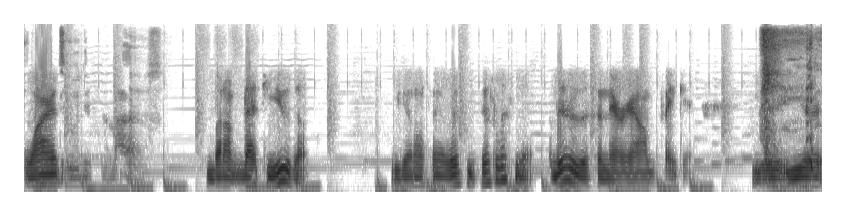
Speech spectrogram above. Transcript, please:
Why aren't? two different lives? But I'm, that's you though. You get what I'm saying? Listen, just listen. To, this is the scenario I'm thinking. You're, you're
